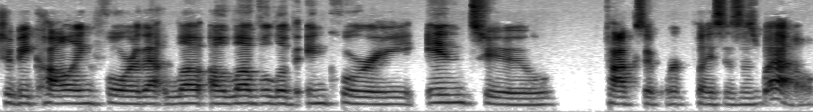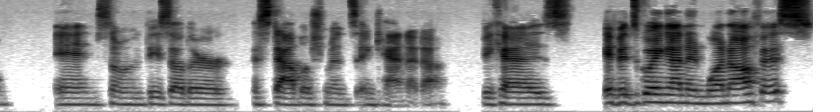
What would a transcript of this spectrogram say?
to be calling for that lo- a level of inquiry into toxic workplaces as well in some of these other establishments in Canada because if it's going on in one office,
